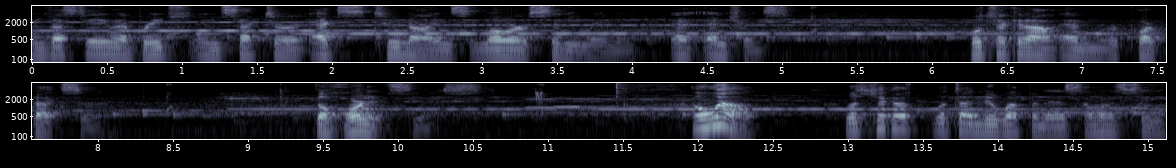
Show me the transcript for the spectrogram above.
investigating the breach in Sector X29's lower city main en- entrance. We'll check it out and report back, sir. The Hornet's Nest. Oh well, let's check out what that new weapon is. I want to see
